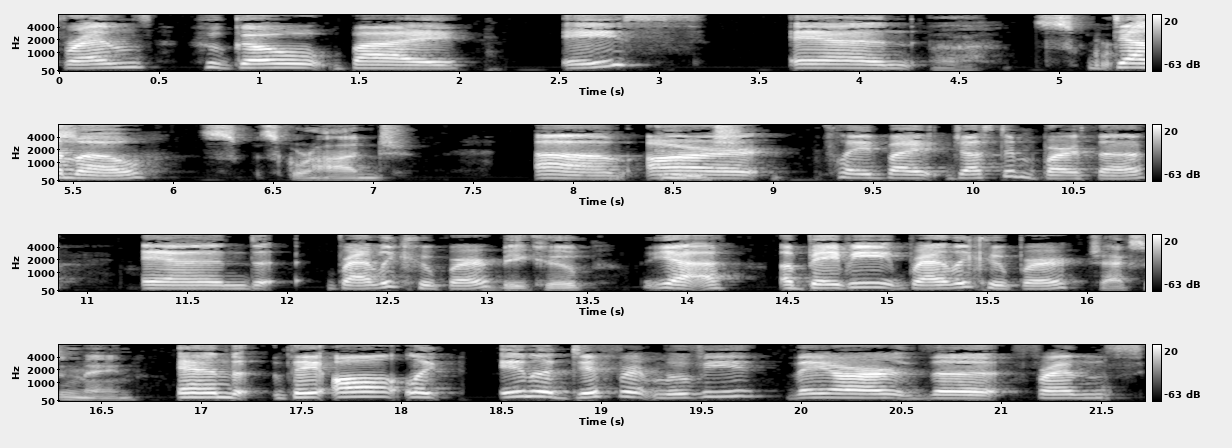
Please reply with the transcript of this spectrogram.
friends who go by Ace and Scr- Demo S- Scrooge. um, are played by Justin Bartha and Bradley Cooper. B Coop, Yeah, a baby Bradley Cooper. Jackson, Maine. And they all like in a different movie, they are the friends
